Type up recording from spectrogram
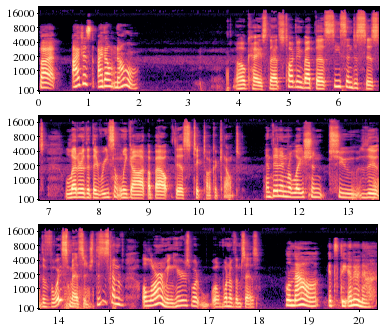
But I just, I don't know. Okay, so that's talking about the cease and desist letter that they recently got about this TikTok account. And then in relation to the the voice message, this is kind of alarming. Here's what one of them says. Well, now it's the internet.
